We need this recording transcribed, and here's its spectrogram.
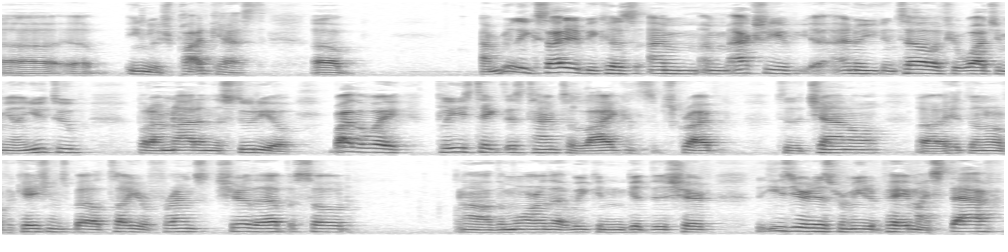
uh, uh, English podcast. Uh, I'm really excited because I'm I'm actually I know you can tell if you're watching me on YouTube, but I'm not in the studio. By the way, please take this time to like and subscribe to the channel. Uh, hit the notifications bell. Tell your friends. Share the episode. Uh, the more that we can get this shared, the easier it is for me to pay my staff,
